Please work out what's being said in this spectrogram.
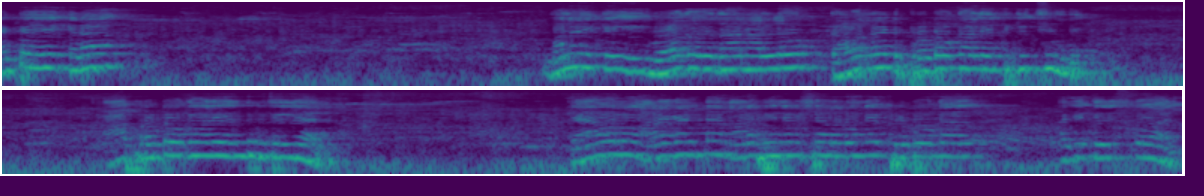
అంటే ఇక్కడ మన యొక్క ఈ యోగ విధానాల్లో గవర్నమెంట్ ప్రోటోకాల్ ఎందుకు ఇచ్చింది? ఆ ప్రోటోకాల్ ఎందుకు చేయాలి కేవలం అరగంట నలభై నిమిషాలలోనే ప్రోటోకాల్ అది తెలుసుకోవాలి.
